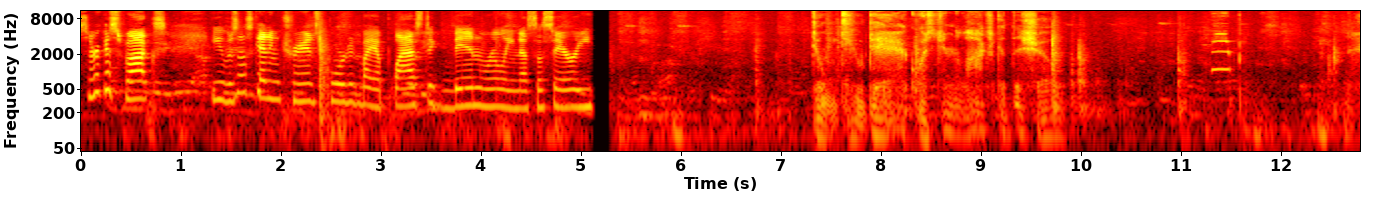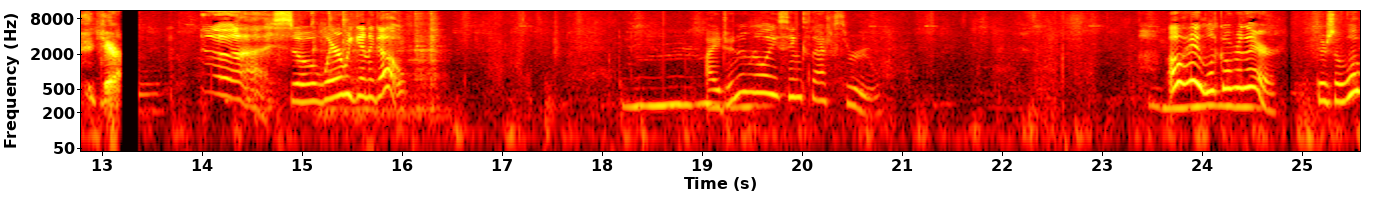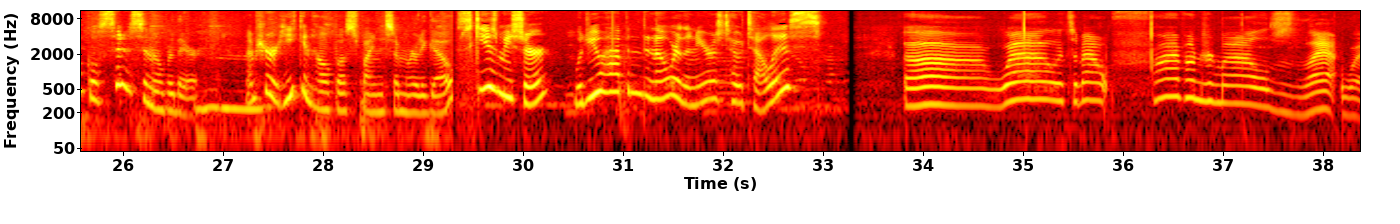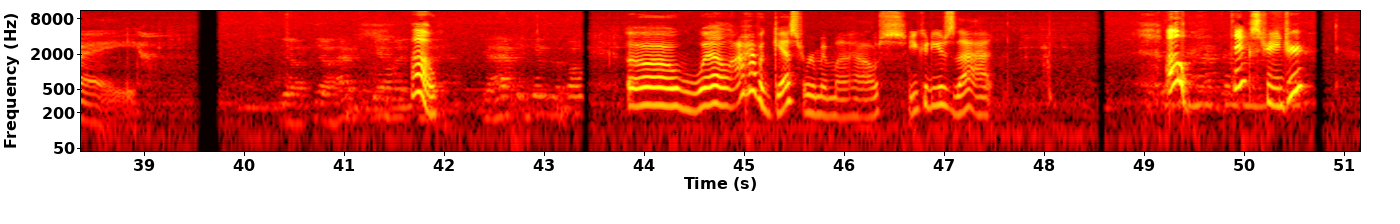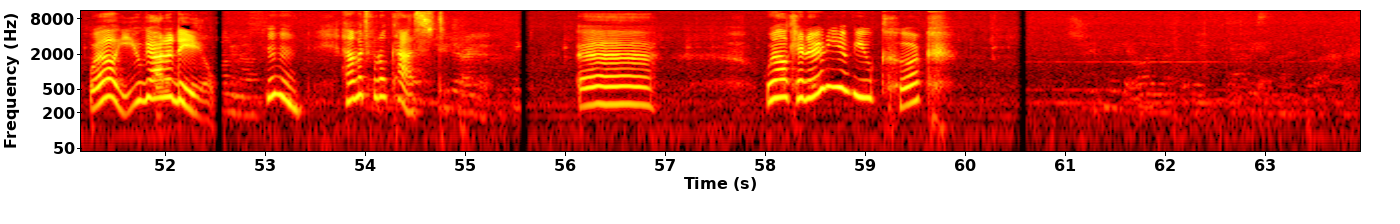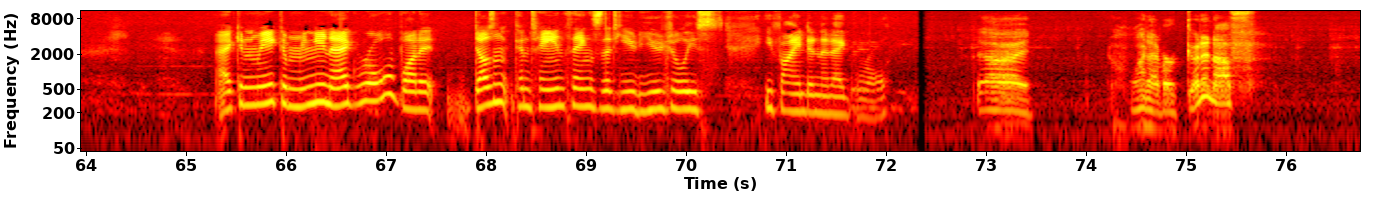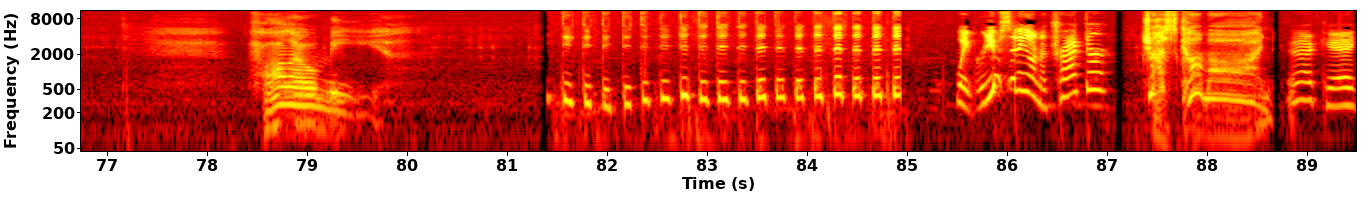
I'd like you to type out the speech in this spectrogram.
Circus Fox, he was just getting transported by a plastic bin really necessary? Don't you dare question the logic of this show. Yeah. Uh, so where are we gonna go? I didn't really think that through. Oh, hey, look over there. There's a local citizen over there. I'm sure he can help us find somewhere to go. Excuse me, sir. Would you happen to know where the nearest hotel is? Uh, well, it's about 500 miles that way. Oh, Uh, well, I have a guest room in my house. You could use that. oh, thanks, stranger. Well, you got a deal. Hmm, how much would it cost? Uh, well, can any of you cook? I can make a mean egg roll, but it doesn't contain things that you'd usually you find in an egg roll. Uh, whatever. Good enough. Follow me. Wait, were you sitting on a tractor? Just come on. Okay.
